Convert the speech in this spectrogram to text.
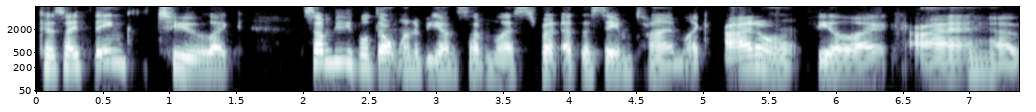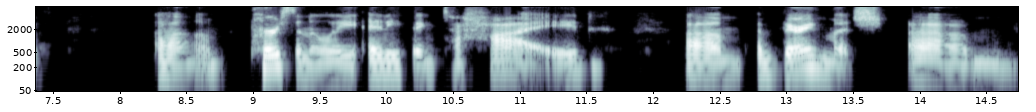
because i think too like some people don't want to be on some list but at the same time like i don't feel like i have um personally anything to hide. Um i'm very much um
